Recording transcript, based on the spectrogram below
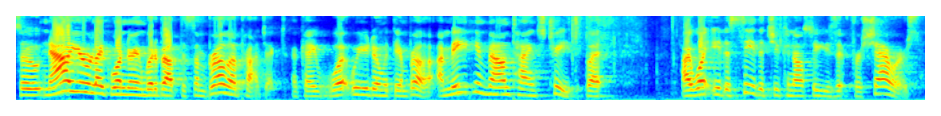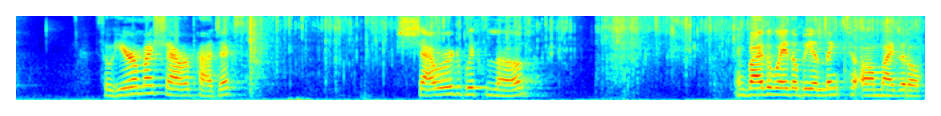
So now you're like wondering, what about this umbrella project? Okay, what were you doing with the umbrella? I'm making Valentine's treats, but I want you to see that you can also use it for showers. So here are my shower projects showered with love. And by the way, there'll be a link to all my little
